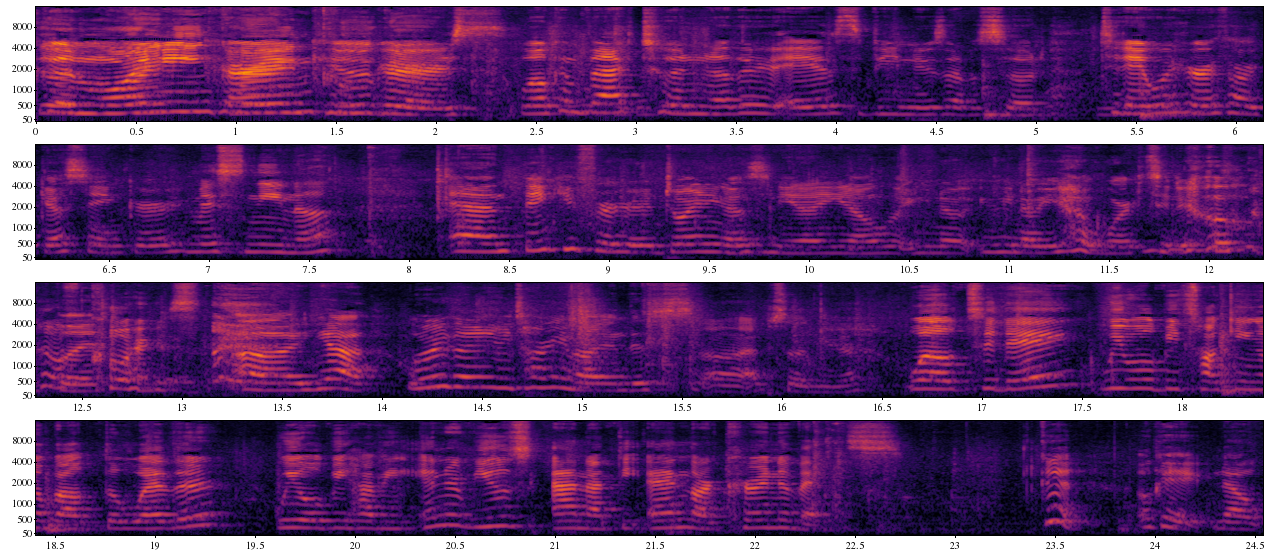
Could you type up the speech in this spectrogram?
Good morning, Curren Cougars. Welcome back to another ASB news episode. Today we're here with our guest anchor, Miss Nina. and thank you for joining us, Nina. You know, you know, you know, you have work to do. but of course. uh, yeah, what are we going to be talking about in this uh, episode, Nina? Well, today we will be talking about the weather. We will be having interviews, and at the end, our current events. Good. Okay, now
